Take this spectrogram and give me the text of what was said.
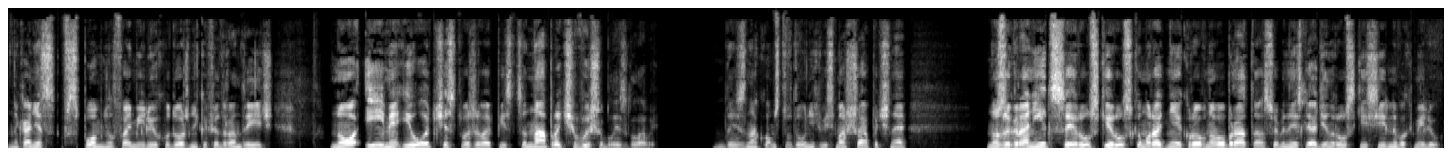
Наконец вспомнил фамилию художника Федор Андреевич, но имя и отчество живописца напрочь вышибло из головы. Да и знакомство-то у них весьма шапочное. Но за границей русский русскому роднее кровного брата, особенно если один русский сильно в хмелю.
